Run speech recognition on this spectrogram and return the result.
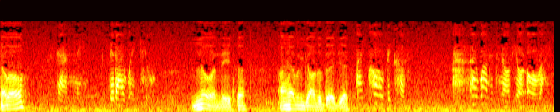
Hello? Stanley, did I wake you? No, Anita. I haven't gone to bed yet. I called because I wanted to know if you're all right.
